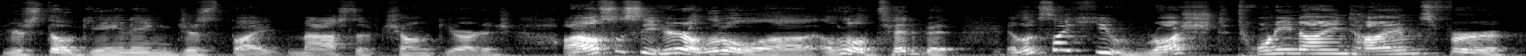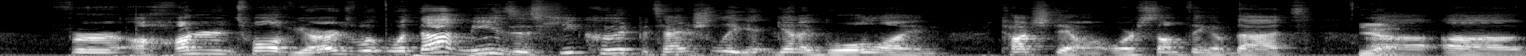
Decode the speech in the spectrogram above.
you're still gaining just by massive chunk yardage. I also see here a little uh, a little tidbit. It looks like he rushed 29 times for for 112 yards. What, what that means is he could potentially get, get a goal line touchdown or something of that. Yeah. Uh, uh,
